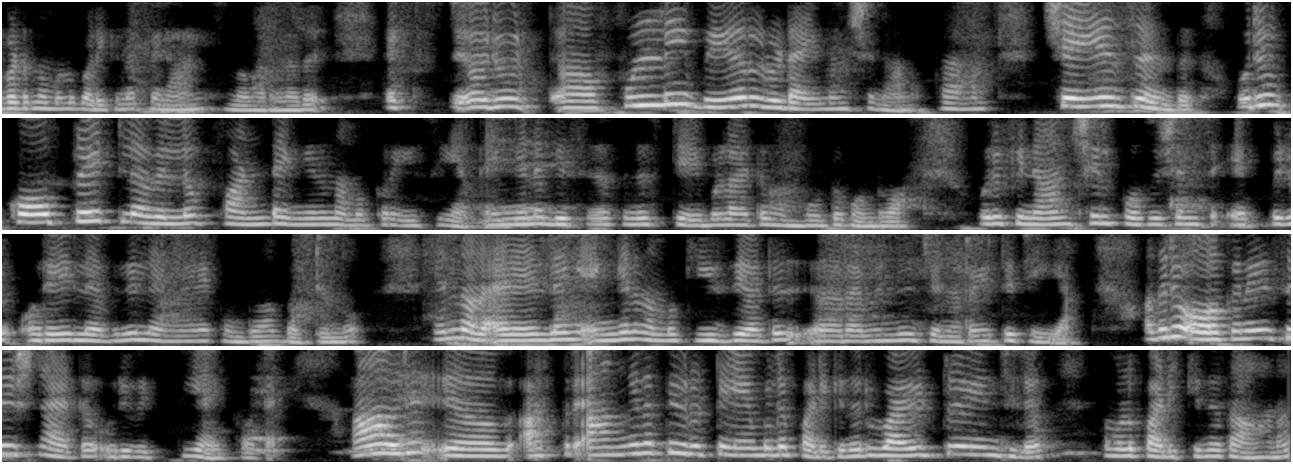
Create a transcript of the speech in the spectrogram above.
ഇവിടെ നമ്മൾ പഠിക്കുന്ന ഫിനാൻസ് എന്ന് പറയുന്നത് എക്സ്റ്റ് ഒരു ഫുള്ളി വേറൊരു ഡയമെൻഷനാണ് കാരണം ഷെയർസ് എന്ത്? ഒരു കോർപ്പറേറ്റ് ലെവലിൽ ഫണ്ട് എങ്ങനെ നമുക്ക് റേസ് ചെയ്യാം? എങ്ങനെ ബിസിനസ്സിനെ സ്റ്റേബിളായിട്ട് മുമ്പോട്ട് കൊണ്ടുപോകാം? ഒരു ഫിനാൻഷ്യൽ പൊസിഷൻസ് എപ്പോഴും ഒരേ ലെവലിൽ എങ്ങനെ കൊണ്ടുപോകാൻ പറ്റുന്നു? എന്നുള്ള അല്ലെങ്കിൽ എങ്ങനെ നമുക്ക് ഈസി ആയിട്ട് റവന്യൂ ജനറേറ്റ് ചെയ്യാം? അതൊരു ഓർഗനൈസേഷനായിട്ട് ഒരു വ്യക്തി ആയിക്കോട്ടെ. ആ ഒരു അത്ര അങ്ങനത്തെ ഒരു ടൈമിൽ പഠിക്കുന്ന ഒരു വൈഡ് റേഞ്ചിൽ നമ്മൾ പഠിക്കുന്നതാണ്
